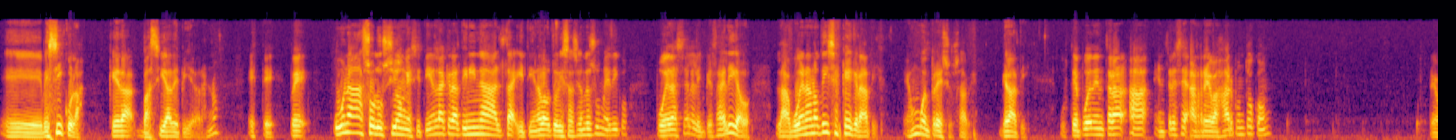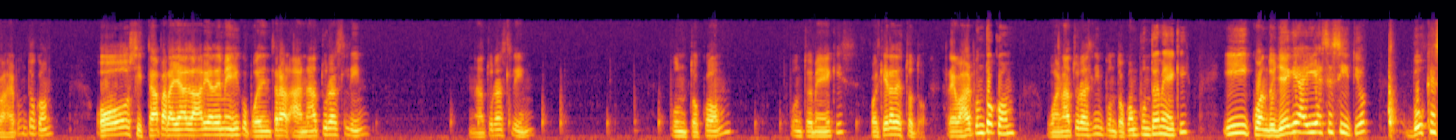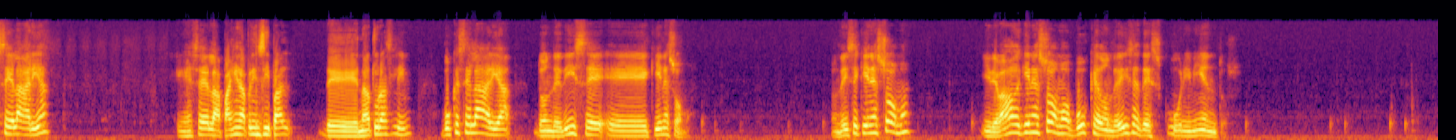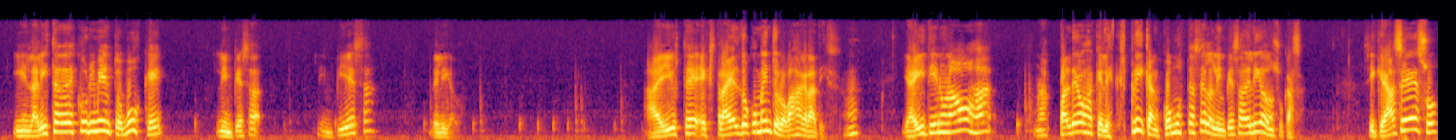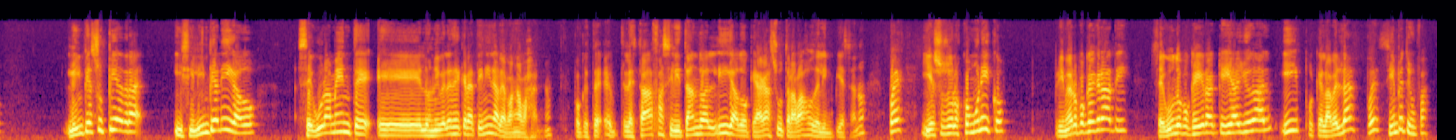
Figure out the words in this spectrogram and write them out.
eh, vesícula queda vacía de piedras, ¿no? Este, pues, una solución es si tiene la creatinina alta y tiene la autorización de su médico, puede hacer la limpieza del hígado. La buena noticia es que es gratis. Es un buen precio, ¿sabe? Gratis. Usted puede entrar a, entrese a rebajar.com, rebajar.com, o si está para allá al área de México, puede entrar a Natural Slim, naturalslim.com.mx, cualquiera de estos dos, rebajar.com o a naturalslim.com.mx, y cuando llegue ahí a ese sitio, búsquese el área en esa, la página principal de Natural Slim, búsquese el área donde dice eh, quiénes somos. Donde dice quiénes somos y debajo de quiénes somos, busque donde dice descubrimientos. Y en la lista de descubrimientos busque limpieza, limpieza del hígado. Ahí usted extrae el documento y lo baja gratis. Y ahí tiene una hoja unas par de hojas que le explican cómo usted hace la limpieza del hígado en su casa. Así que hace eso, limpia sus piedras y si limpia el hígado, seguramente eh, los niveles de creatinina le van a bajar, ¿no? Porque usted, eh, le está facilitando al hígado que haga su trabajo de limpieza, ¿no? Pues, y eso se los comunico, primero porque es gratis, segundo porque quiero aquí ayudar y porque la verdad, pues, siempre triunfa.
